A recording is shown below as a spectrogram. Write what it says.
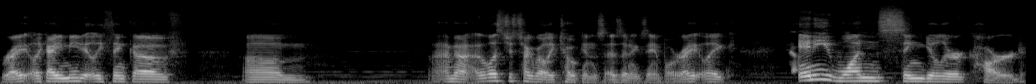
Right? Like I immediately think of um I mean uh, let's just talk about like tokens as an example, right? Like any one singular card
